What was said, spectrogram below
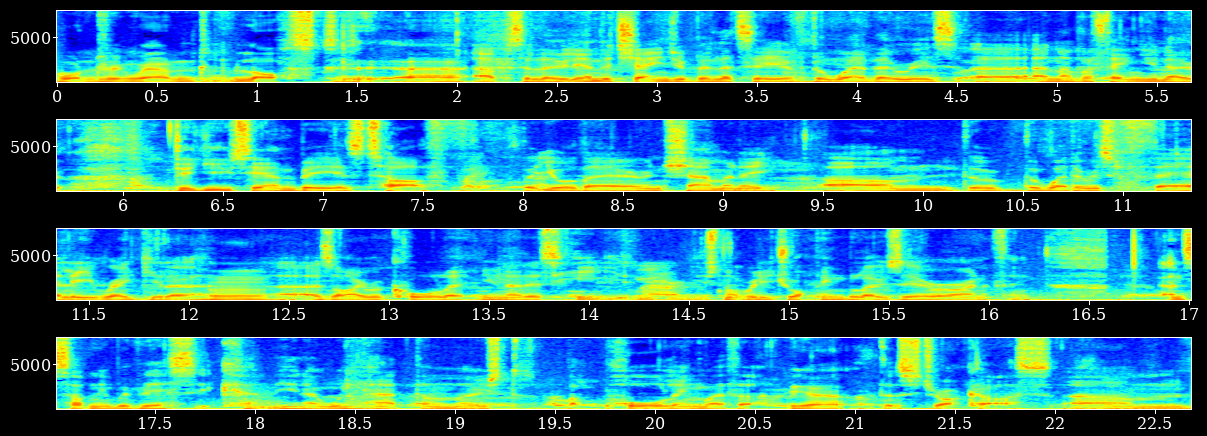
wandering around lost. Uh, Absolutely, and the changeability of the weather is uh, another thing. You know, the UTMB is tough, but you're there in Chamonix. Um, the the weather is fairly regular, uh, as I recall it. You know, there's heat. It's not really dropping below zero or anything. And suddenly with this, it can. You know, we had the most appalling weather Yeah. that struck us. Um,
